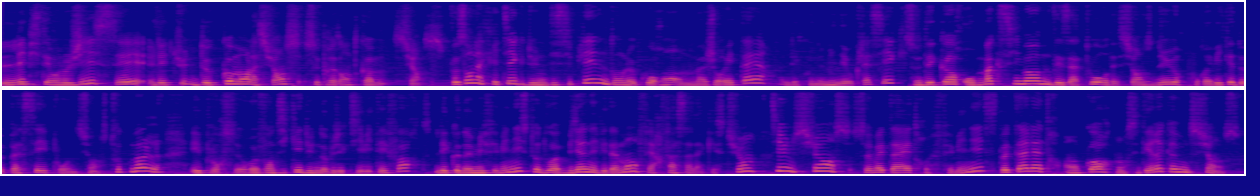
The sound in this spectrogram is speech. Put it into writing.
l'épistémologie, c'est l'étude de comment la science se présente comme science. Faisant la critique d'une discipline dont le courant majoritaire, l'économie néoclassique, se décore au maximum des atours des sciences dures pour éviter de passer pour une science toute molle et pour se revendiquer d'une objectivité forte, l'économie féministe doit bien évidemment faire face à la question si une science se met à être féministe, peut-elle être en considérée comme une science,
